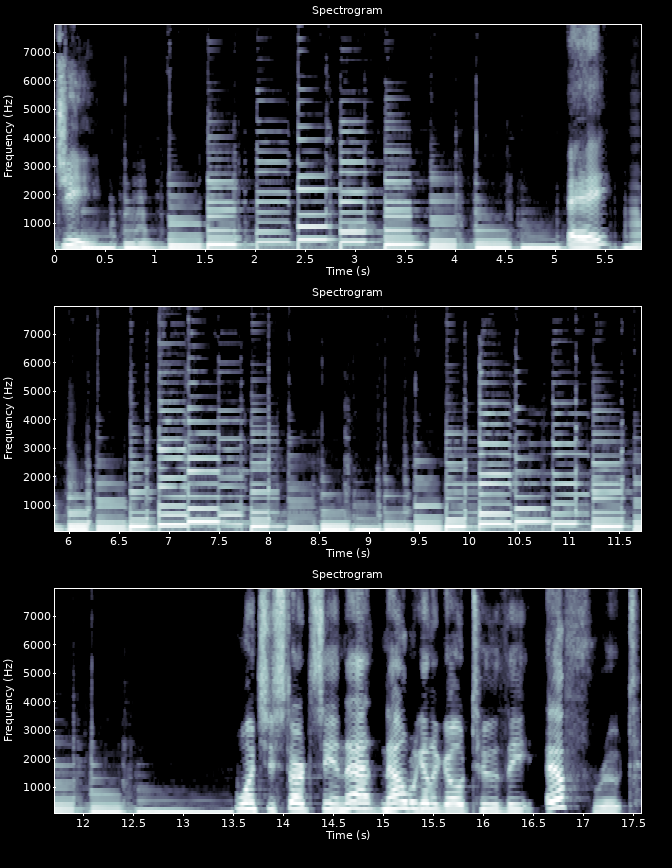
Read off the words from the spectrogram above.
G. A. Once you start seeing that, now we're going to go to the F root.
